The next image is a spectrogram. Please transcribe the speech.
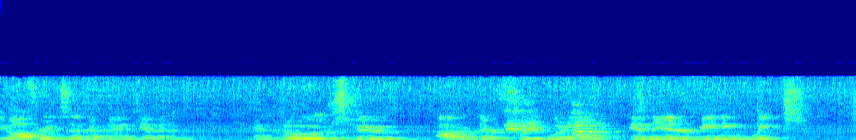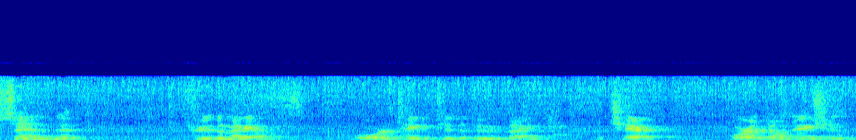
the offerings that have been given, and those who, out of their free will in the intervening weeks, send through the mail or take to the food bank a check or a donation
